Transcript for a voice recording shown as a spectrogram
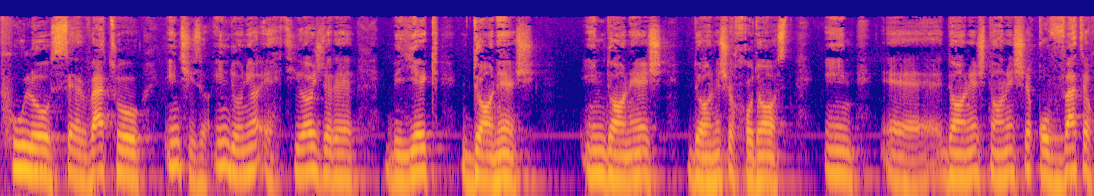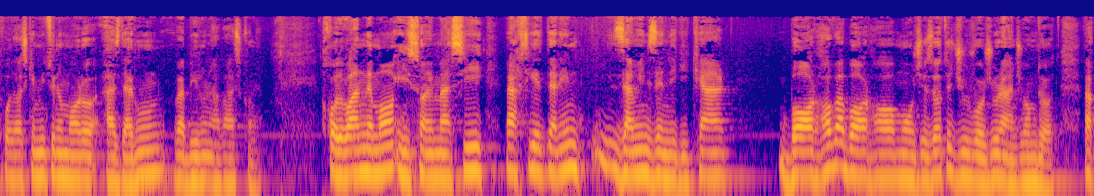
پول و ثروت و این چیزا. این دنیا احتیاج داره به یک دانش. این دانش دانش خداست. این دانش دانش قوت خداست که می‌تونه ما رو از درون و بیرون عوض کنه. خداوند ما عیسی مسیح وقتی که در این زمین زندگی کرد بارها و بارها معجزات جور و جور انجام داد و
